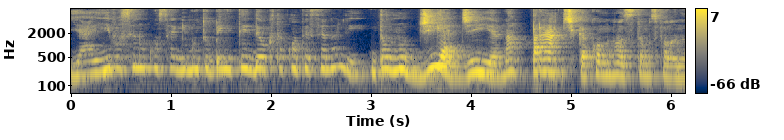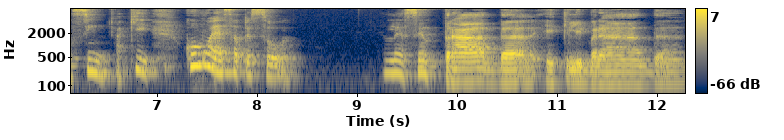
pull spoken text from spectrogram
E aí você não consegue muito bem entender o que está acontecendo ali. Então, no dia a dia, na prática, como nós estamos falando assim, aqui, como é essa pessoa? Ela é centrada, equilibrada,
